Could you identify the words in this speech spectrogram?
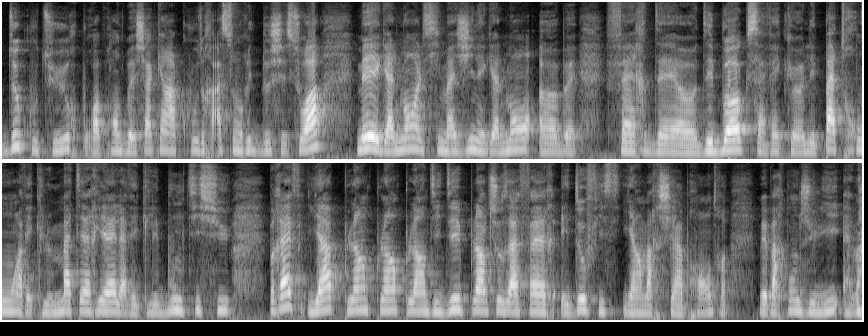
de couture pour apprendre ben, chacun à coudre à son rythme de chez soi, mais également elle s'imagine également euh, ben, faire des, euh, des box avec euh, les patrons, avec le matériel, avec les bons tissus. Bref, il y a plein plein plein d'idées, plein de choses à faire et d'office il y a un marché à prendre. Mais par contre Julie, eh ben,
